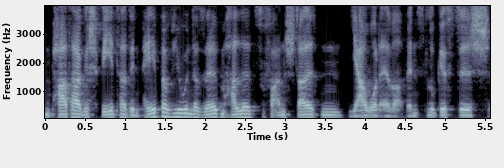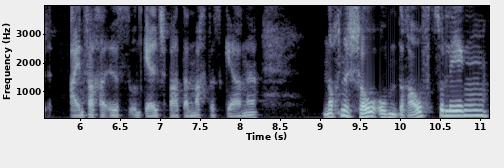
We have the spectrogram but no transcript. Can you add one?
ein paar Tage später den Pay-Per-View in derselben Halle zu veranstalten, ja, whatever. Wenn es logistisch einfacher ist und Geld spart, dann macht das gerne noch eine Show oben drauf zu legen.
